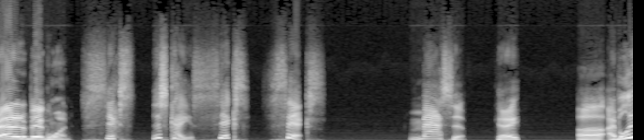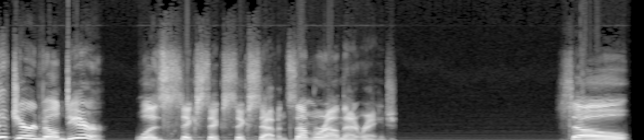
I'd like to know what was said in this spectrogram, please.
added a big one. Six. This guy is six six massive. Okay. Uh, I believe Jared Veldheer was six six six seven, something around that range. So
